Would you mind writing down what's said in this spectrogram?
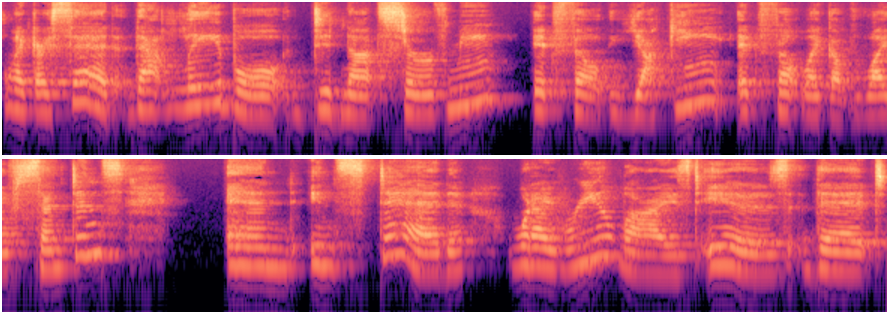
like I said, that label did not serve me. It felt yucky. It felt like a life sentence. And instead, what I realized is that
